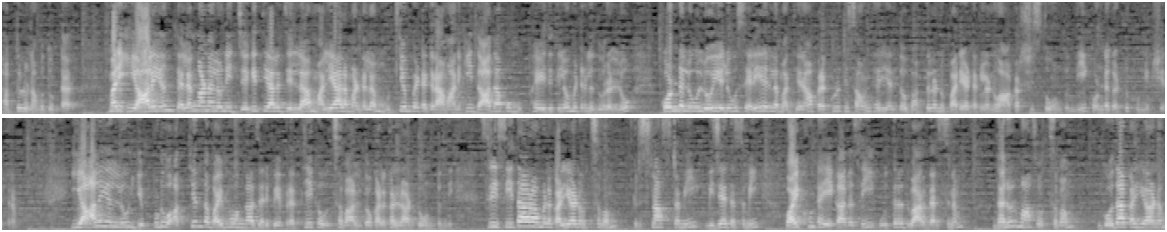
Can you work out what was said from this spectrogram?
భక్తులు నమ్ముతుంటారు. మరి ఈ ఆలయం తెలంగాణలోని జగిత్యాల జిల్లా మలయాళ మండలం ముత్యంపేట గ్రామానికి దాదాపు ముప్పై ఐదు కిలోమీటర్ల దూరంలో కొండలు లోయలు సెలయేర్ల మధ్యన ప్రకృతి సౌందర్యంతో భక్తులను పర్యాటకులను ఆకర్షిస్తూ ఉంటుంది కొండగట్టు పుణ్యక్షేత్రం. ఈ ఆలయంలో ఎప్పుడూ అత్యంత వైభవంగా జరిపే ప్రత్యేక ఉత్సవాలతో కళకళలాడుతూ ఉంటుంది. శ్రీ సీతారాముల కళ్యాణోత్సవం కృష్ణాష్టమి విజయదశమి వైకుంఠ ఏకాదశి ఉత్తరద్వార దర్శనం ధనుర్మాసోత్సవం గోదా కళ్యాణం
